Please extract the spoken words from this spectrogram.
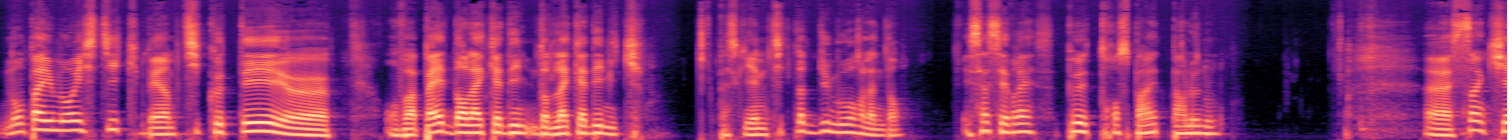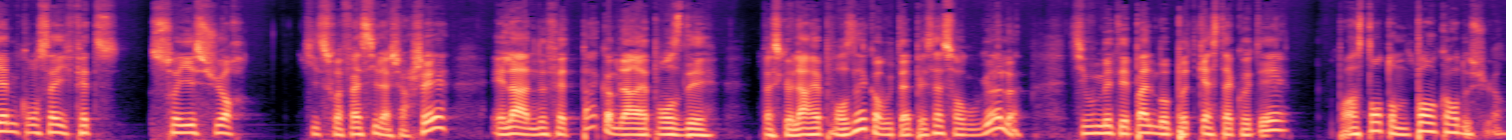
non pas humoristique, mais un petit côté, euh, on va pas être dans, de l'académique. Parce qu'il y a une petite note d'humour là-dedans. Et ça, c'est vrai, ça peut être transparaître par le nom. Euh, cinquième conseil, faites, soyez sûr qu'il soit facile à chercher. Et là, ne faites pas comme la réponse D. Parce que la réponse D, quand vous tapez ça sur Google, si vous ne mettez pas le mot podcast à côté, pour l'instant, on tombe pas encore dessus. Hein.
